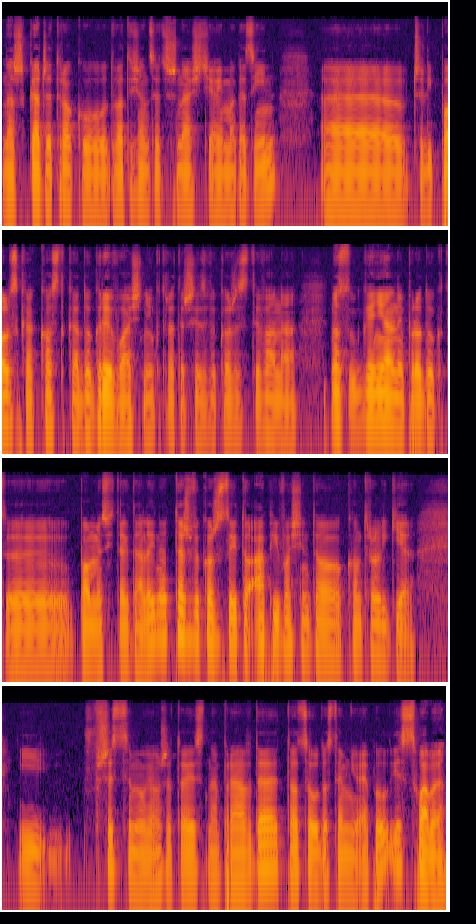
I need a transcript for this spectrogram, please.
nasz gadżet roku 2013 iMagazine, e, czyli polska kostka do gry właśnie, która też jest wykorzystywana, no genialny produkt, e, pomysł i tak dalej, no też wykorzystuje to API właśnie do kontroli gier. I wszyscy mówią, że to jest naprawdę to, co udostępnił Apple, jest słabe.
